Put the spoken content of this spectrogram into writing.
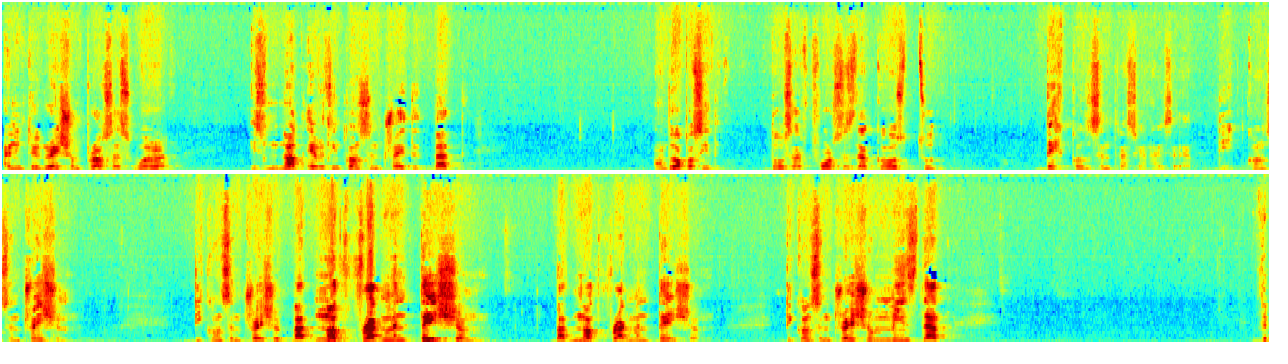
an integration process where it's not everything concentrated, but on the opposite, those are forces that goes to deconcentration, how you say that? Deconcentration. Deconcentration, but not fragmentation. But not fragmentation. Deconcentration means that the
